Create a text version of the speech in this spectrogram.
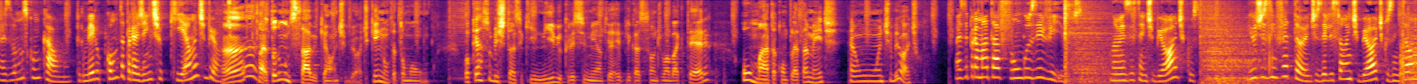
Mas vamos com calma. Primeiro conta pra gente o que é um antibiótico. Olha, todo mundo sabe o que é um antibiótico. Quem nunca tomou um? Qualquer substância que inibe o crescimento e a replicação de uma bactéria ou mata completamente é um antibiótico. Mas e para matar fungos e vírus? Não existem antibióticos? E os desinfetantes, eles são antibióticos então?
